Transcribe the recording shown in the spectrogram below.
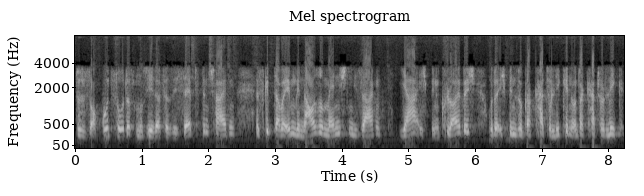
Das ist auch gut so, das muss jeder für sich selbst entscheiden. Es gibt aber eben genauso Menschen, die sagen, ja, ich bin gläubig oder ich bin sogar Katholikin oder Katholik,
